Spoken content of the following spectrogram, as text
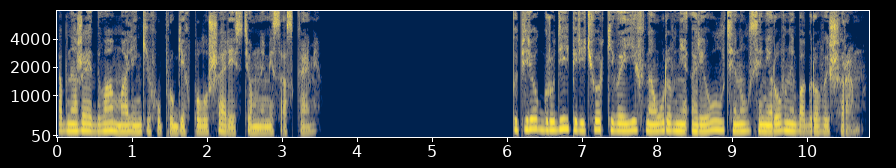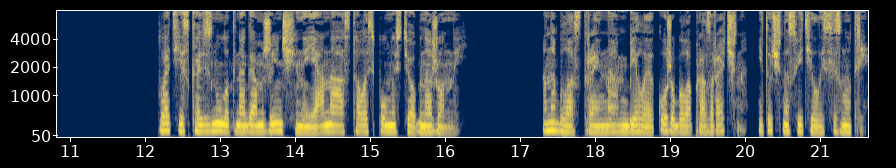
обнажая два маленьких упругих полушария с темными сосками. Поперек грудей, перечеркивая их на уровне ореол, тянулся неровный багровый шрам. Платье скользнуло к ногам женщины, и она осталась полностью обнаженной. Она была стройна, белая кожа была прозрачна и точно светилась изнутри.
